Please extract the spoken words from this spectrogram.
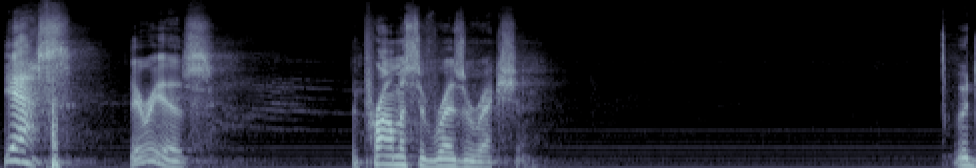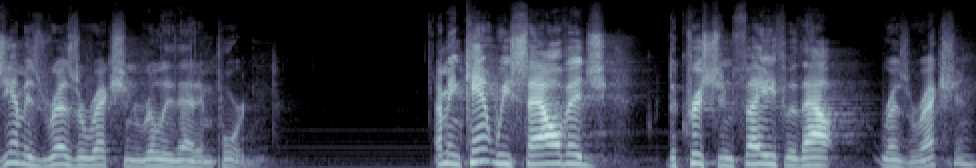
Yes, there is. The promise of resurrection. Well, Jim, is resurrection really that important? I mean, can't we salvage the Christian faith without resurrection?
